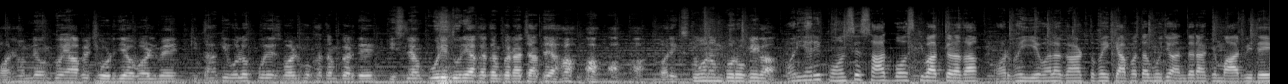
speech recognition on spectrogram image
और हमने उनको यहाँ पे छोड़ दिया वर्ल्ड में कि ताकि वो लोग पूरे इस वर्ल्ड को खत्म कर दे इसलिए हम पूरी दुनिया खत्म करना चाहते हैं। हा, हा, हा, हा। और एक स्टोन हमको रोकेगा। और यार ये कौन से सात बॉस की बात कर रहा था? और भाई ये वाला गार्ड तो भाई क्या पता मुझे अंदर आके मार भी दे।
